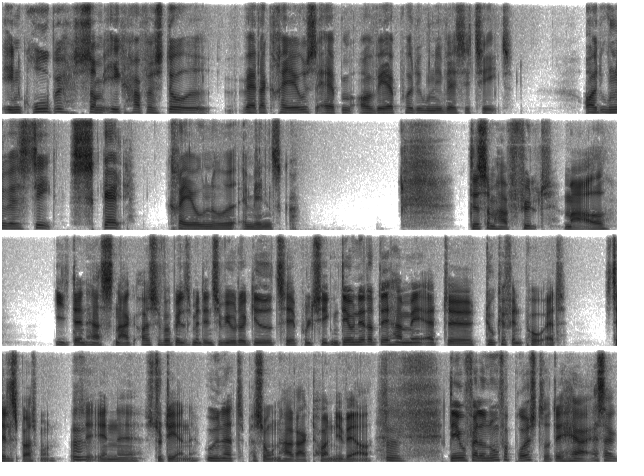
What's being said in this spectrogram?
en gruppe, som ikke har forstået, hvad der kræves af dem at være på det universitet og et universitet skal kræve noget af mennesker. det, som har fyldt meget i den her snak, også i forbindelse med det interview, du har givet til politikken, det er jo netop det her med, at øh, du kan finde på at stille spørgsmål mm. til en øh, studerende, uden at personen har ragt hånden i vejret. Mm. Det er jo faldet nogen for brystet, det her. Altså,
